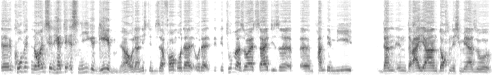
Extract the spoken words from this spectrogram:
äh, Covid-19 hätte es nie gegeben, ja, oder nicht in dieser Form, oder, oder wir tun mal so, als sei diese äh, Pandemie dann in drei Jahren doch nicht mehr so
